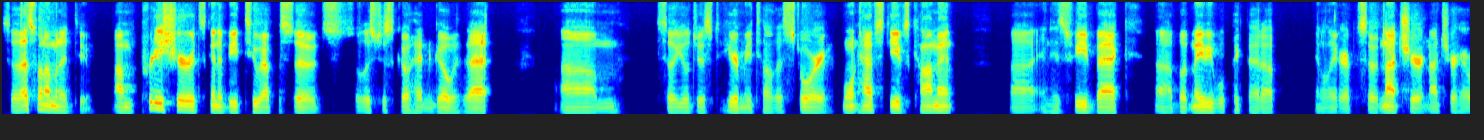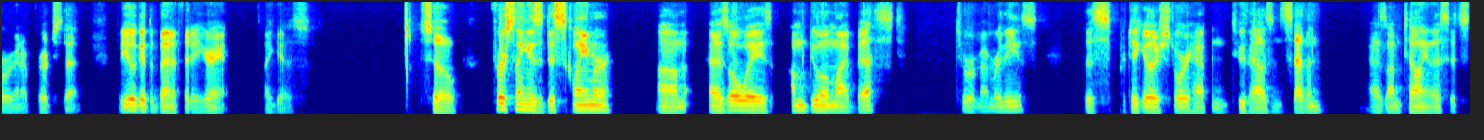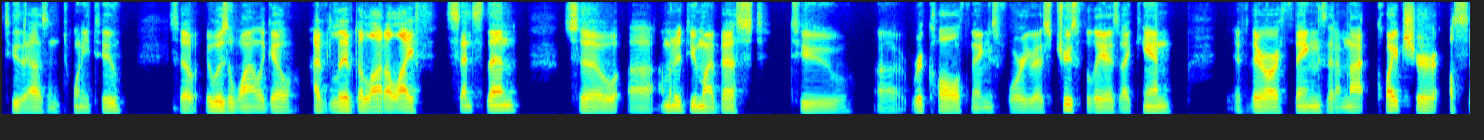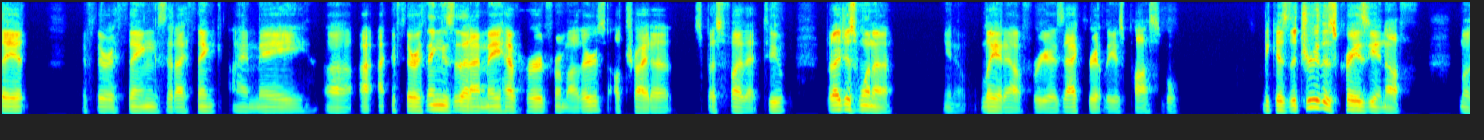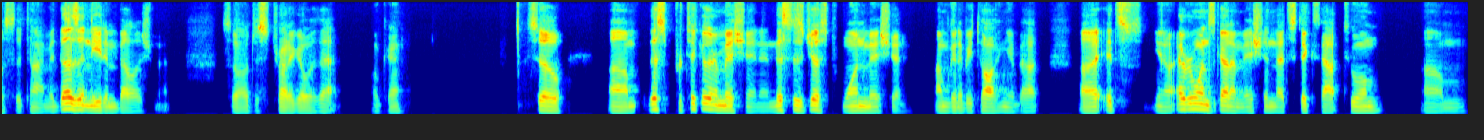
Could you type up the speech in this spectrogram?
So that's what I'm going to do. I'm pretty sure it's going to be two episodes. So let's just go ahead and go with that. Um, so you'll just hear me tell this story. Won't have Steve's comment uh, and his feedback, uh, but maybe we'll pick that up in a later episode. Not sure. Not sure how we're going to approach that, but you'll get the benefit of hearing it, I guess. So first thing is a disclaimer. Um, as always, I'm doing my best to remember these. This particular story happened in 2007. As I'm telling this, it's 2022. So it was a while ago. I've lived a lot of life since then. So uh, I'm going to do my best to uh, recall things for you as truthfully as I can. If there are things that I'm not quite sure, I'll say it. If there are things that I think I may, uh, I, if there are things that I may have heard from others, I'll try to specify that too. But I just want to, you know, lay it out for you as accurately as possible because the truth is crazy enough most of the time. It doesn't need embellishment. So I'll just try to go with that. Okay. So um, this particular mission, and this is just one mission I'm going to be talking about. Uh, it's you know everyone's got a mission that sticks out to them. Um,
